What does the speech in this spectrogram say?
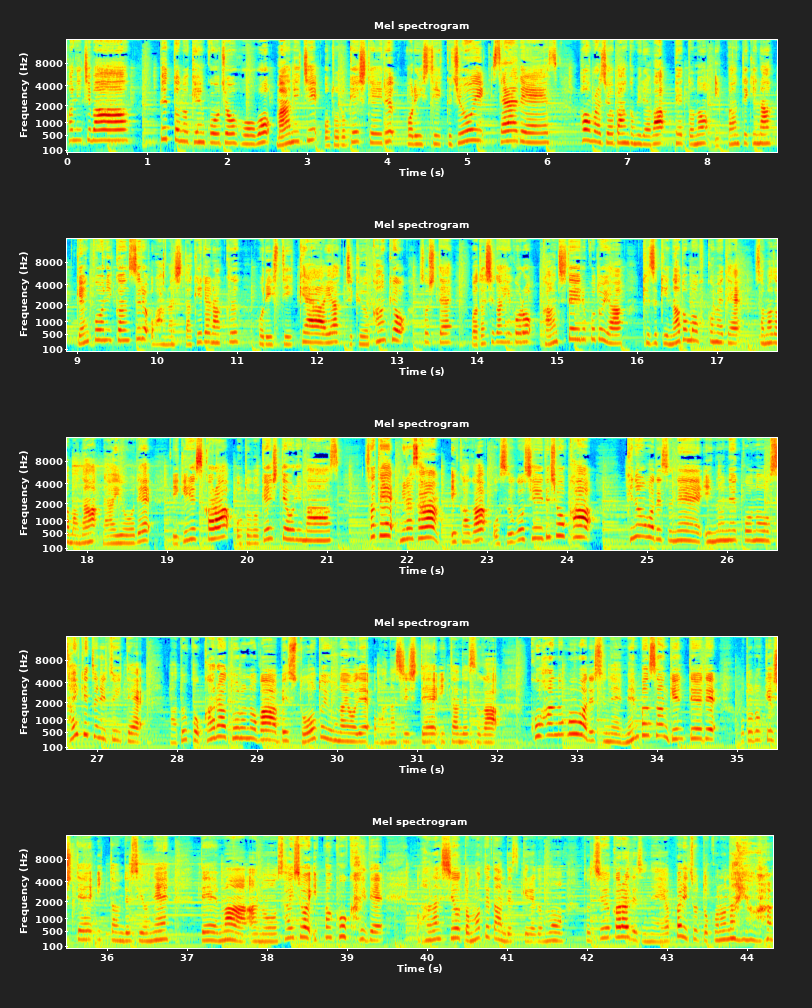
こんにちは。ペットの健康情報を毎日お届けしているホリスティック獣医セラです。本ラジオ番組ではペットの一般的な健康に関するお話だけでなく、ホリスティックケアや地球環境、そして私が日頃感じていることや気づきなども含めて様々な内容でイギリスからお届けしております。さて皆さん、いかがお過ごしでしょうか？昨日はですね、犬猫の採血についてまあ、どこから取るのがベストという内容でお話ししていたんですが後半の方はですねメンバーさん限定でお届けしていったんですよね。でまああの最初は一般公開でお話ししようと思ってたんですけれども途中からですねやっぱりちょっとこの内容は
